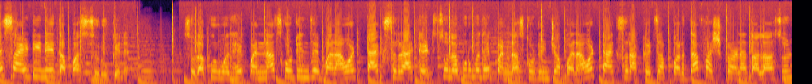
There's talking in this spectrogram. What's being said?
एस आय टीने तपास सुरू केलाय सोलापूरमध्ये पन्नास कोटींचे बनावट टॅक्स रॅकेट सोलापूरमध्ये पन्नास कोटींच्या बनावट टॅक्स रॅकेटचा पर्दाफाश करण्यात आला असून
